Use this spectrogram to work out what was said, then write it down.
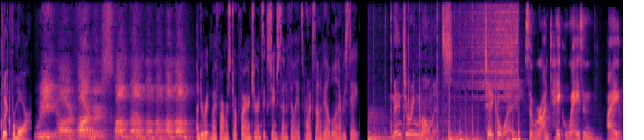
Click for more. We are farmers. Bum, bum, bum, bum, bum, bum. Underwritten by Farmers Truck Fire Insurance Exchanges and Affiliates. Products not available in every state. Mentoring moments. Takeaway. So we're on takeaways, and I've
